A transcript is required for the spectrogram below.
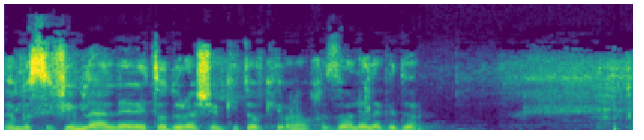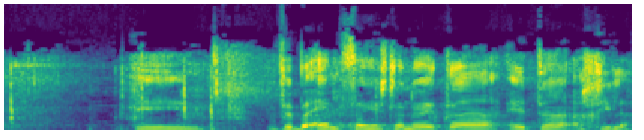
ומוסיפים להלל את הודו להשם כי טוב כי עולם חזו הלל הגדול. אה, ובאמצע יש לנו את, ה, את האכילה.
